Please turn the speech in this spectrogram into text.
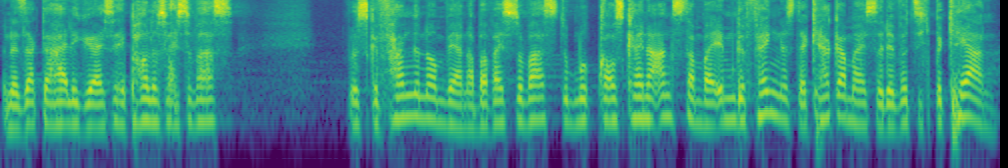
Und dann sagt der Heilige Geist, hey Paulus, weißt du was? Du wirst gefangen genommen werden, aber weißt du was? Du brauchst keine Angst haben, weil im Gefängnis der Kerkermeister, der wird sich bekehren.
